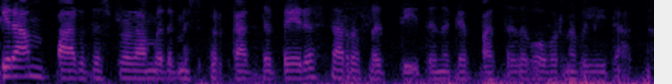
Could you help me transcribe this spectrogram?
gran part del programa de Més per Cat de Pere està reflectit reflectit en aquest pacte de governabilitat.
